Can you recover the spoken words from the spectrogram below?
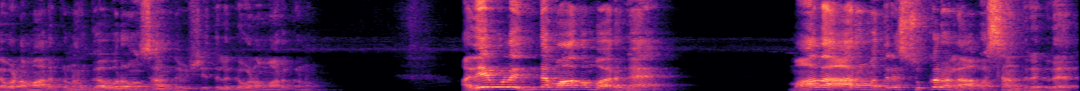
கவனமாக இருக்கணும் கௌரவம் சார்ந்த விஷயத்தில் கவனமாக இருக்கணும். அதே போல் இந்த மாதம் பாருங்கள் மாத ஆரம்பத்தில் சுக்கரன் லாபஸ்தானத்தில் இருக்கிறார்.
